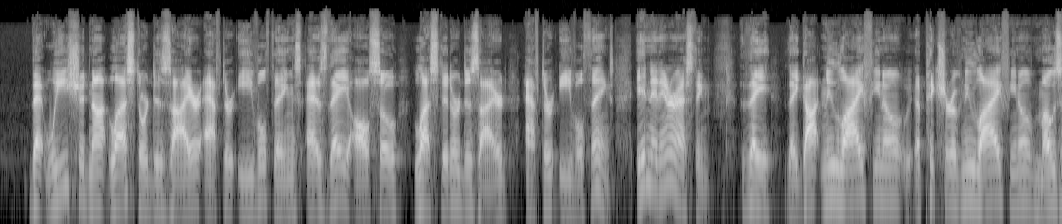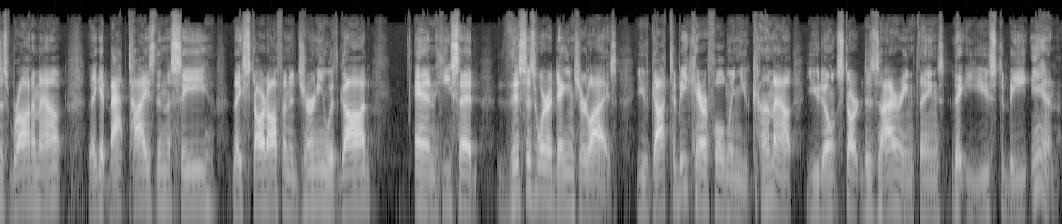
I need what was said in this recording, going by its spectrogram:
That we should not lust or desire after evil things as they also lusted or desired after evil things. Isn't it interesting? They they got new life, you know, a picture of new life. You know, Moses brought them out. They get baptized in the sea. They start off on a journey with God. And he said, This is where a danger lies. You've got to be careful when you come out, you don't start desiring things that you used to be in.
